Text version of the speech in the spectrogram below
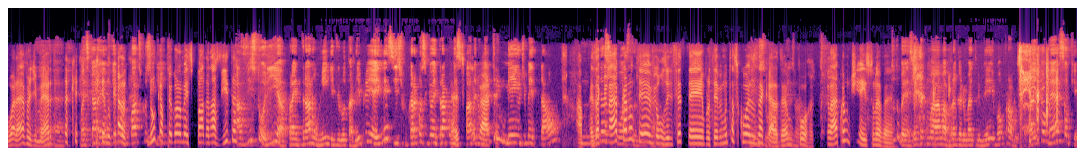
whatever de merda. É, é. Mas, cara, eu fiquei preocupado com o Nunca seguinte, pegou uma espada na vida. A vistoria para entrar num ringue de luta livre aí não existe. O cara conseguiu entrar com uma é espada de um metro e meio de metal. Ah, mas naquela época não teve, né, 11 de setembro, teve muitas coisas, né, cara? Porra, naquela época não tinha isso, né, velho? Tudo bem, você entra com uma arma branca de um metro e meio e vamos pra luta. Aí começa o quê?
